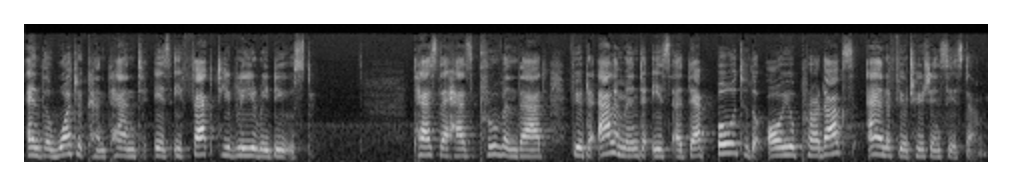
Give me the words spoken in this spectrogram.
and the water content is effectively reduced. Test has proven that filter element is adaptable to the oil products and filtration system.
